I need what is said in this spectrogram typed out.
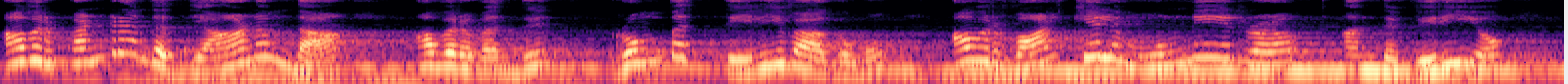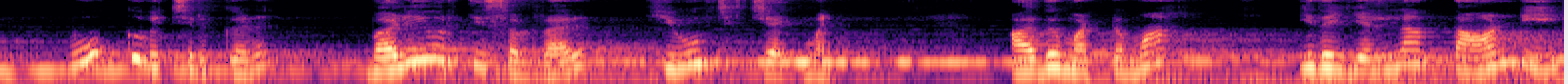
அவர் பண்ணுற அந்த தியானம் தான் அவரை வந்து ரொம்ப தெளிவாகவும் அவர் வாழ்க்கையில் முன்னேற அந்த வெறியும் ஊக்குவிச்சிருக்குன்னு வலியுறுத்தி சொல்கிறாரு ஹியூஜ் ஜெக்மன். அது மட்டுமா? இதை எல்லாம் தாண்டி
